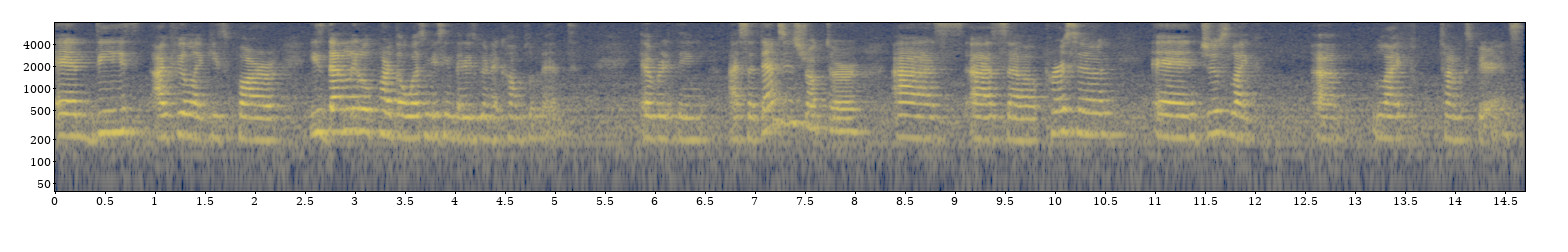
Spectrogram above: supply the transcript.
And this I feel like is part is that little part that was missing that is going to complement everything as a dance instructor as as a person and just like a lifetime experience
